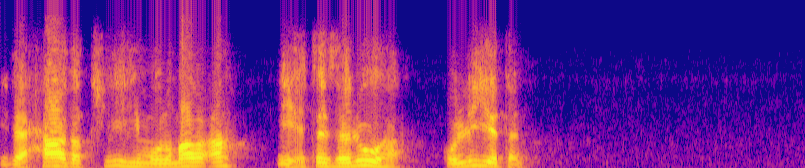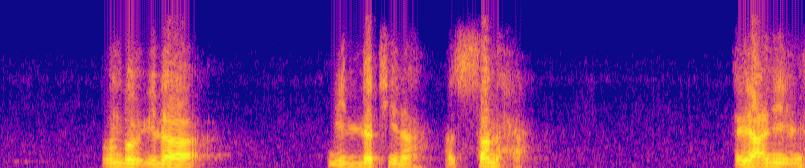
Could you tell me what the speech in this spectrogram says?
إذا حاضت فيهم المرأة اعتزلوها كلية. انظر إلى ملتنا السمحة. يعني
